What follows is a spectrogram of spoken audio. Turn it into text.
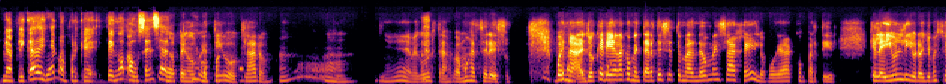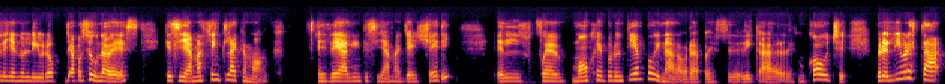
me aplica de lleno porque tengo ausencia de No tengo objetivo, claro. Ah me gusta, vamos a hacer eso. Pues nada, yo quería comentarte, si te mandé un mensaje y lo voy a compartir, que leí un libro, yo me estoy leyendo un libro ya por segunda vez, que se llama Think Like a Monk. Es de alguien que se llama Jay Shetty. Él fue monje por un tiempo y nada, ahora pues se dedica a un coach, pero el libro está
